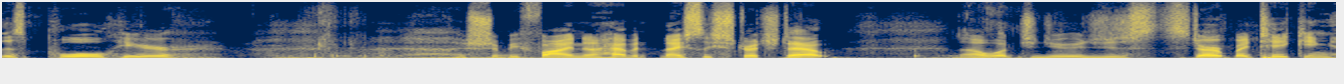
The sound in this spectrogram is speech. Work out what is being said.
this pole here. This should be fine. I have it nicely stretched out. Now what you do is just start by taking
